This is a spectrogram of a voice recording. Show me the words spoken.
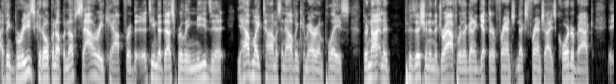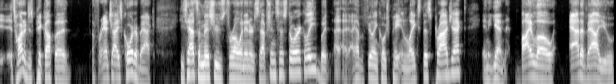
I think Brees could open up enough salary cap for a, a team that desperately needs it. You have Mike Thomas and Alvin Kamara in place. They're not in a position in the draft where they're going to get their franch- next franchise quarterback. It's hard to just pick up a, a franchise quarterback he's had some issues throwing interceptions historically, but I, I, have a feeling Coach Payton likes this project. And again, buy low, add a value.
